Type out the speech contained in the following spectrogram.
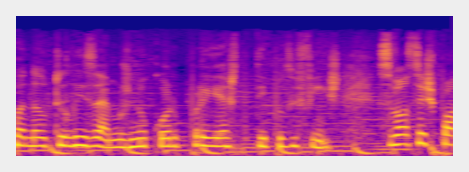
quando a utilizamos no corpo para este tipo de fins. Se vocês podem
